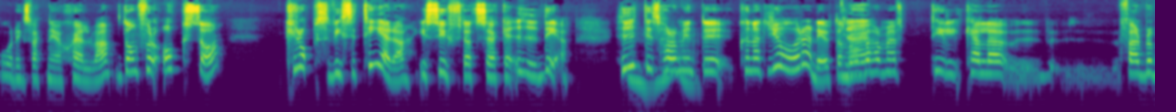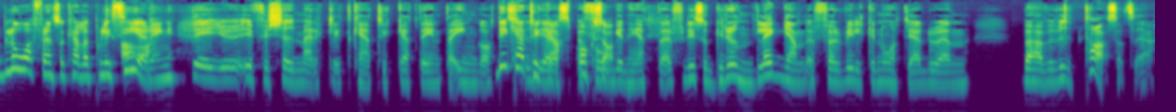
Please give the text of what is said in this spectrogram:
ordningsvakterna göra själva. De får också kroppsvisitera i syfte att söka ID. Hittills mm. har de mhm. inte kunnat göra det, utan Nej. då har de haft tillkalla farbror blå för en så kallad polisering. Ja, det är ju i och för sig märkligt kan jag tycka att det inte har ingått det kan jag tycka i deras befogenheter. Också. För det är så grundläggande för vilken åtgärd du än behöver vidta så att säga.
